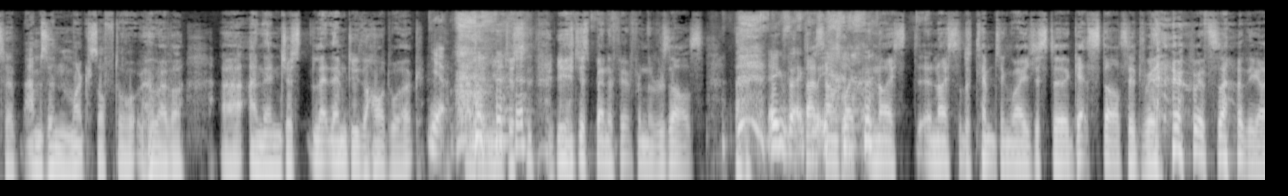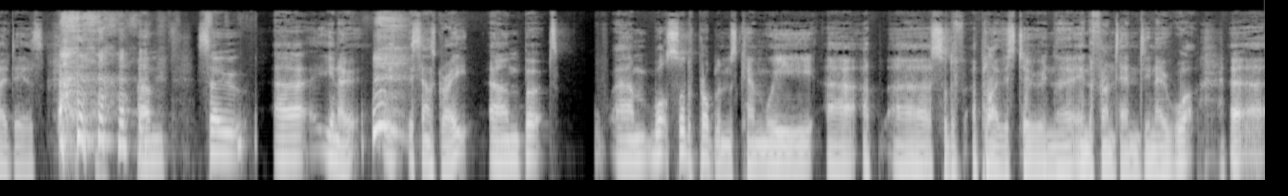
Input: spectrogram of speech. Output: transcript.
to Amazon, Microsoft, or whoever, uh, and then just let them do the hard work. Yeah, and then you just you just benefit from the results. exactly. That sounds like a nice a nice sort of tempting way just to get started with with some of the ideas. um, so uh, you know, it, it sounds great, um, but. Um, what sort of problems can we uh, uh, sort of apply this to in the in the front end? You know, what uh,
